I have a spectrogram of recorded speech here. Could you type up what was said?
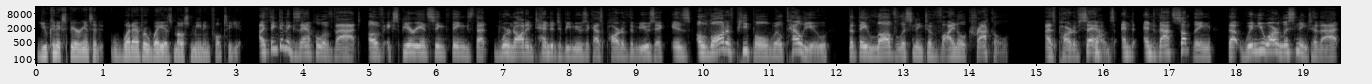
You can experience it whatever way is most meaningful to you. I think an example of that, of experiencing things that were not intended to be music as part of the music, is a lot of people will tell you that they love listening to vinyl crackle as part of sounds. And and that's something that when you are listening to that,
